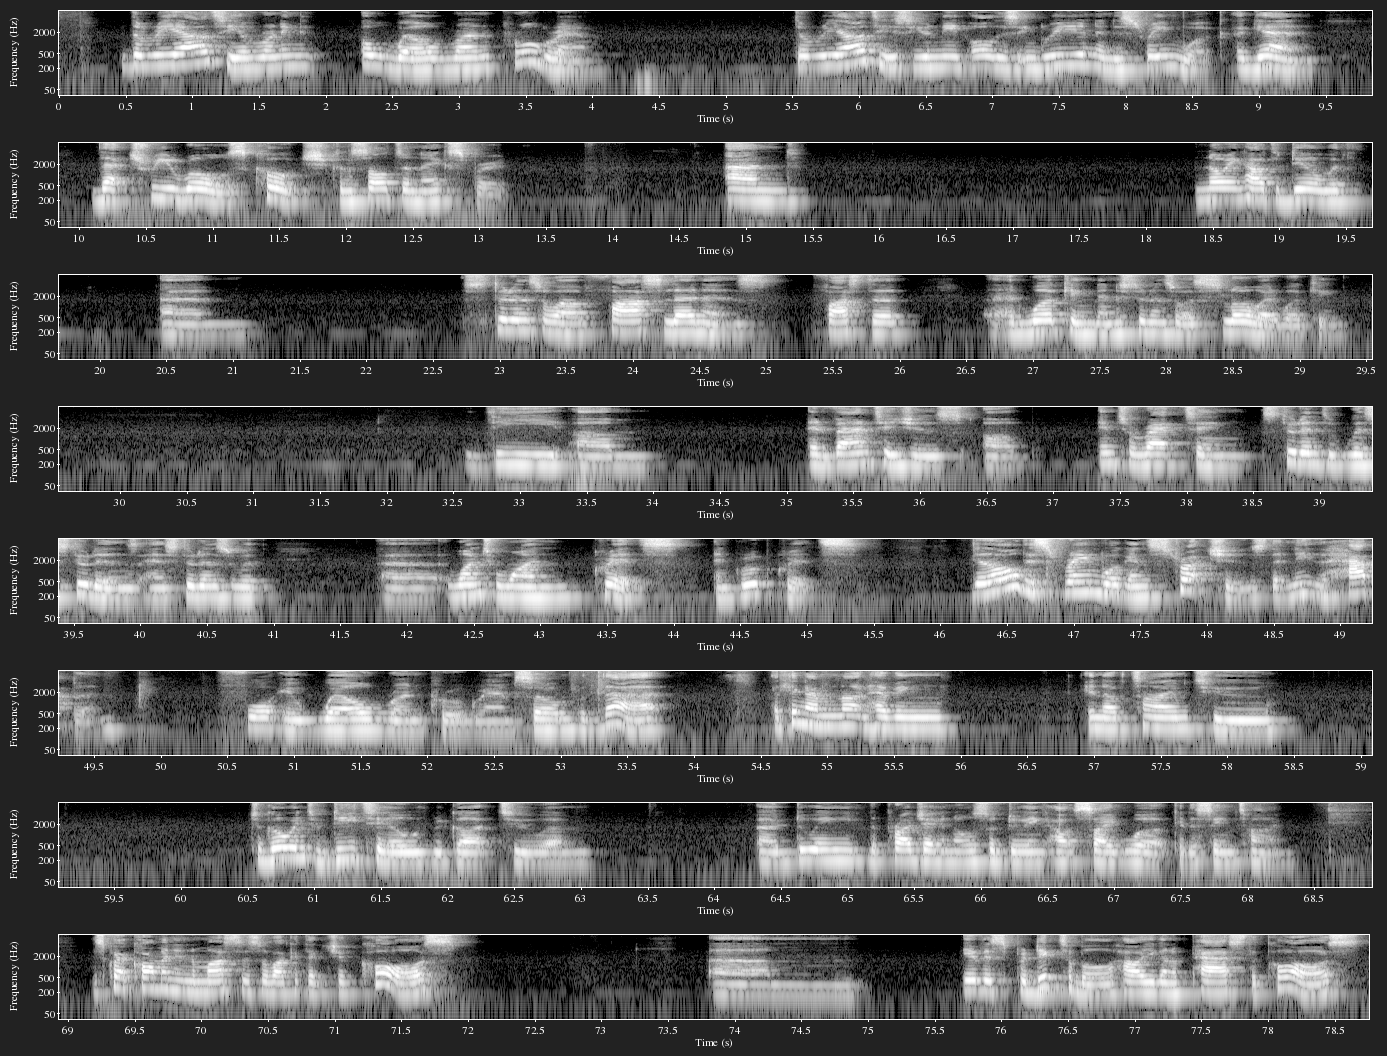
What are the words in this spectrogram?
the reality of running a well-run program. The reality is you need all this ingredient and this framework. Again, that three roles coach, consultant, expert. And knowing how to deal with um, students who are fast learners, faster at working than the students who are slow at working. The um, advantages of interacting student with students and students with one to one crits and group crits. There are all these framework and structures that need to happen for a well run program. So, with that, I think I'm not having enough time to to go into detail with regard to um, uh, doing the project and also doing outside work at the same time. It's quite common in the Masters of Architecture course. Um, if it's predictable how you're going to pass the course,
